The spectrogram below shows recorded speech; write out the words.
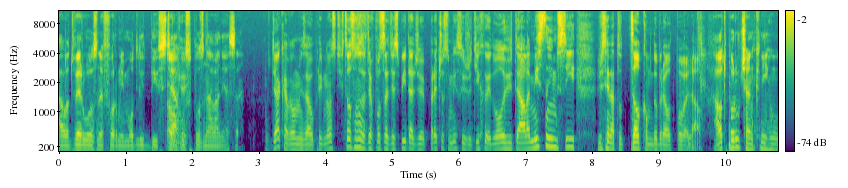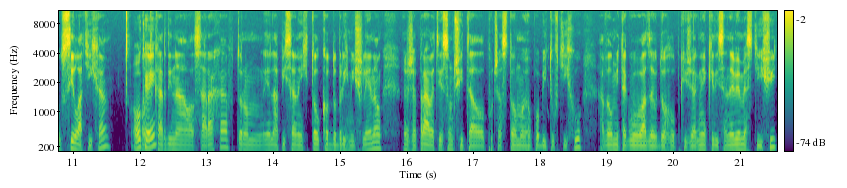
ale dve rôzne formy modlitby, vzťahu, okay. spoznávania sa. Ďakujem veľmi za úprimnosť. Chcel som sa ťa v podstate spýtať, že prečo si myslíš, že ticho je dôležité, ale myslím si, že si na to celkom dobre odpovedal. A odporúčam knihu Sila ticha okay. od kardinála Saracha, v ktorom je napísaných toľko dobrých myšlienok, že práve tie som čítal počas toho môjho pobytu v tichu a veľmi tak vovádzajú do hĺbky, že ak niekedy sa nevieme stíšiť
